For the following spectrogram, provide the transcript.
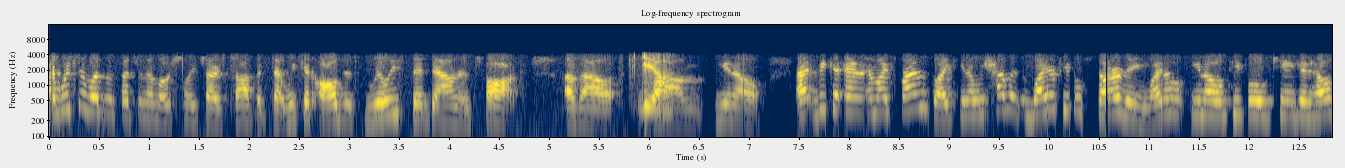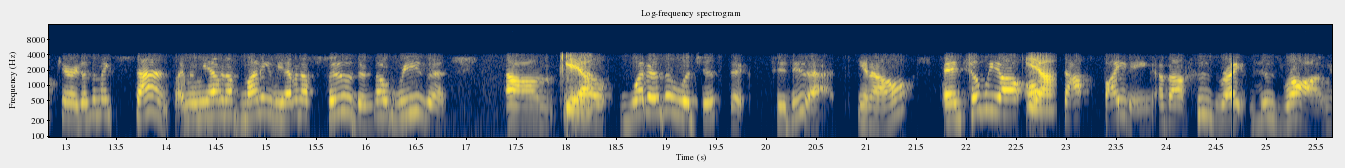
I wish it wasn't such an emotionally charged topic that we could all just really sit down and talk about. Yeah. Um, you know, I, because and, and my friends like you know we haven't. Why are people starving? Why don't you know people can't get health care? It doesn't make sense. I mean, we have enough money. We have enough food. There's no reason. Um, yeah. You know, what are the logistics to do that? You know until we all, all stop fighting about who's right and who's wrong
